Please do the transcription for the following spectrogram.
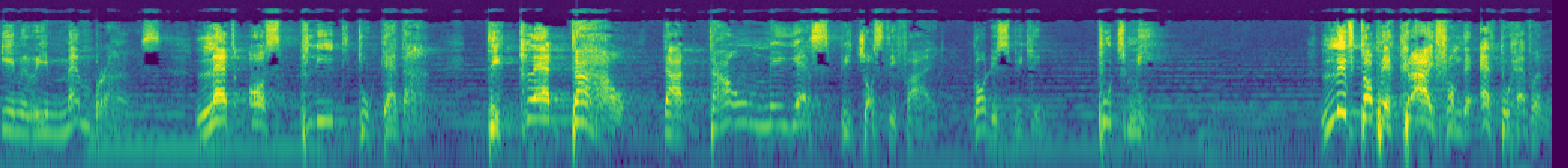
in remembrance. Let us plead together. Declare thou that thou mayest be justified. God is speaking. Put me. Lift up a cry from the earth to heaven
